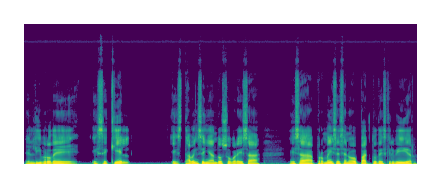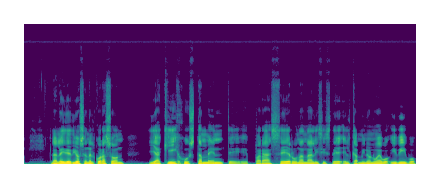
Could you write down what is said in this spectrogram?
el libro de Ezequiel estaba enseñando sobre esa, esa promesa, ese nuevo pacto de escribir la ley de Dios en el corazón. Y aquí justamente para hacer un análisis del camino nuevo y vivo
